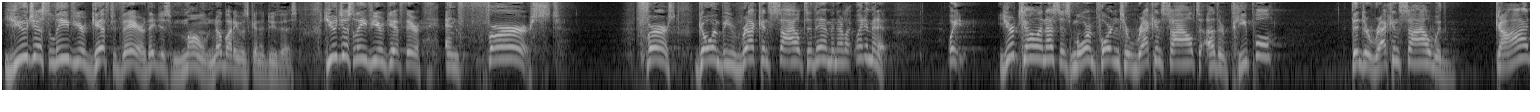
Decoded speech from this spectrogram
you just leave your gift there. They just moan. Nobody was going to do this. You just leave your gift there, and first, first. Go and be reconciled to them. And they're like, wait a minute. Wait, you're telling us it's more important to reconcile to other people than to reconcile with God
